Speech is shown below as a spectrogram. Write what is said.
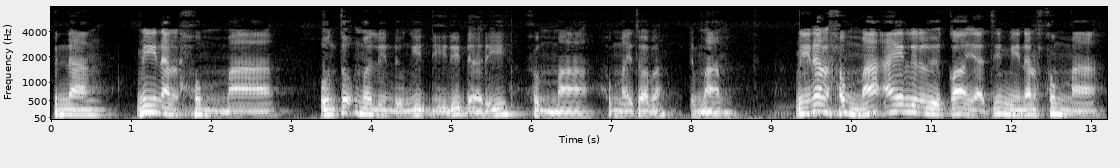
benang minal humma untuk melindungi diri dari humma. Humma itu apa? Demam. Minal humma ailil wiqayati minal humma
